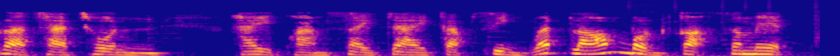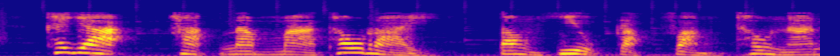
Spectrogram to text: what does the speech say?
ประชาชน ให้ความใส่ใจกับสิ่งแวดล้อมบนเกาะเสม็ด ขยะหากนำมาเท่าไหร่ ต้องหิ้วกลับฝั่งเท่านั้น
